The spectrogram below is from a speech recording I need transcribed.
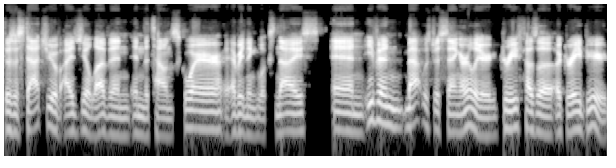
there's a statue of IG11 in the town square. Everything looks nice. And even Matt was just saying earlier, Greef has a, a gray beard.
